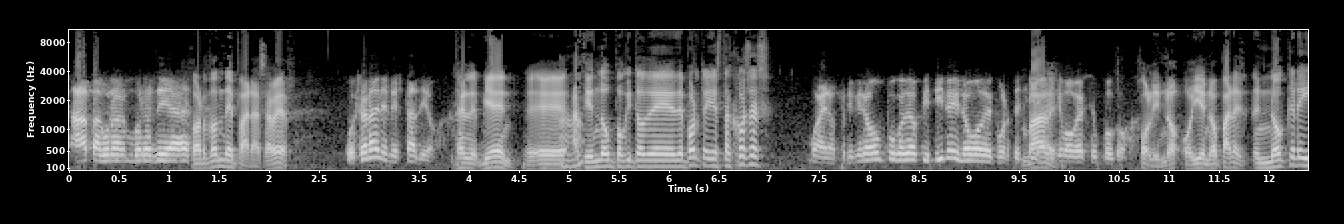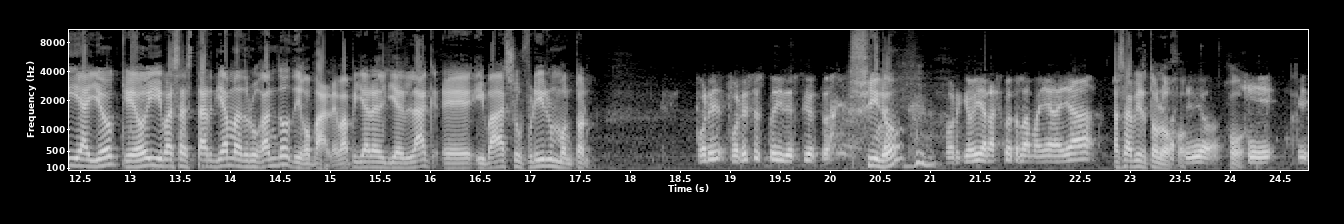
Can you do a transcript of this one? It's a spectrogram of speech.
Ah, Pagunon, buenos días. ¿Por dónde paras? A ver. Pues ahora en el estadio. Bien, eh. ¿haciendo un poquito de deporte y estas cosas? Bueno, primero un poco de oficina y luego deporte. sí, Vale. Hay que moverse un poco. Jolín, no, oye, no pares. No creía yo que hoy ibas a estar ya madrugando. Digo, vale, va a pillar el jet lag eh, y va a sufrir un montón. Por, e- por eso estoy despierto. Sí, ¿no? Porque hoy a las 4 de la mañana ya... Has abierto el ojo. Sí, sí, sí.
